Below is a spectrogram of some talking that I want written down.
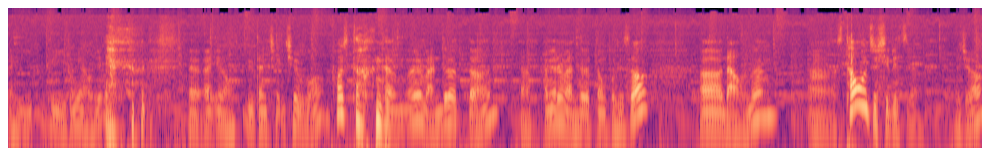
아, 이, 왜 이런 게 나오지? 아, 이런 일단 치, 치우고 퍼스트 원담을 만들었던 아, 화면을 만들었던 곳에서 어, 나오는 어, 스타워즈 시리즈 그죠?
